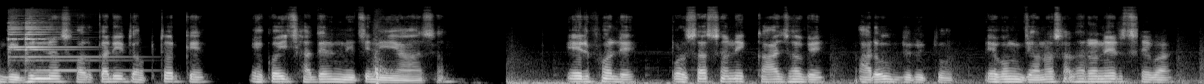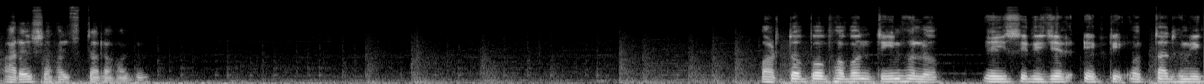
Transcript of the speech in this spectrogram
বিভিন্ন সরকারি দপ্তরকে একই ছাদের নিচে নিয়ে আসা। এর ফলে প্রশাসনিক কাজ হবে আরও দ্রুত এবং জনসাধারণের সেবা আরও সহজতর হবে। কর্তব্য ভবন তিন হল এই সিরিজের একটি অত্যাধুনিক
